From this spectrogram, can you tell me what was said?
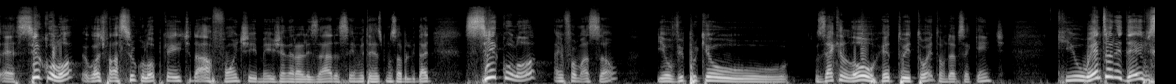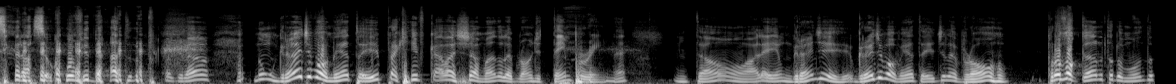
é, circulou, eu gosto de falar circulou porque aí te dá uma fonte meio generalizada, sem muita responsabilidade. Circulou a informação, e eu vi porque o, o Zach Lowe retweetou, então deve ser quente, que o Anthony Davis será seu convidado no programa, num grande momento aí para quem ficava chamando o LeBron de tempering, né? Então, olha aí, um grande, um grande momento aí de LeBron provocando todo mundo.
